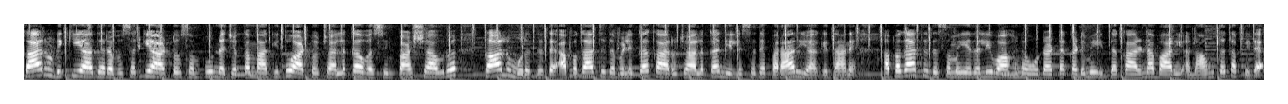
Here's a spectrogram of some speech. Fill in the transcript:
ಕಾರು ಡಿಕ್ಕಿಯಾದ ರಭಸಕ್ಕೆ ಆಟೋ ಸಂಪೂರ್ಣ ಜಖಂ ಆಗಿದ್ದು ಆಟೋ ಚಾಲಕ ವಸಿಂ ಪಾಷಾ ಅವರು ಕಾಲು ಮುರಿದಿದೆ. ಅಪಘಾತದ ಬಳಿಕ ಕಾರು ಚಾಲಕ ನಿಲ್ಲಿಸದೆ ಪರಾರಿಯಾಗಿದ್ದಾನೆ. ಅಪಘಾತದ ಸಮಯದಲ್ಲಿ ವಾಹನ ಓಡಾಟ ಕಡಿಮೆ ಇದ್ದ ಕಾರಣ ಭಾರಿ ಅನಾಹುತ ತಪ್ಪಿದೆ.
